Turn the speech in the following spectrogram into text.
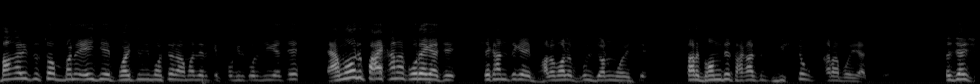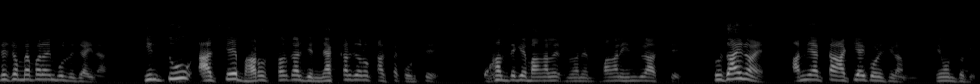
বাঙালি তো সব মানে এই যে পঁয়ত্রিশ বছর আমাদেরকে ফকির করে দিয়ে গেছে, এমন পায়খানা করে গেছে, সেখান থেকে ভালো ভালো ফুল জন্ম হয়েছে, তার গন্ধে থাকার বিশ্ব খারাপ হয়ে যাচ্ছে। তো যাই সেসব ব্যাপারে আমি বলতে চাই না। কিন্তু আজকে ভারত সরকার যে ন্যাক্কারজনক কাজটা করছে, ওখান থেকে বাঙালি মানে বাঙালি হিন্দুরা আসছে, শুধু তাই নয়, আমি একটা আরটিআই করেছিলাম, হেমন্তকে।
